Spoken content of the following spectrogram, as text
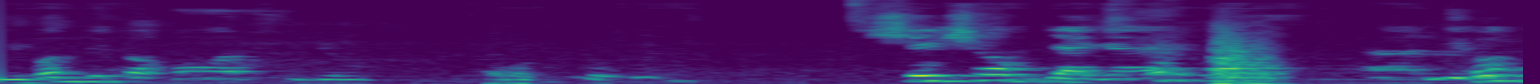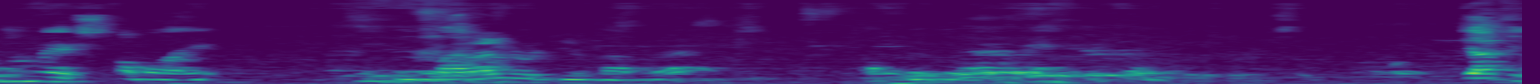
নিবন্ধিত হওয়ার সুযোগ সেই সব জায়গায় নিবন্ধনের সময় বাড়ানোর জন্য আমরা যাতে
